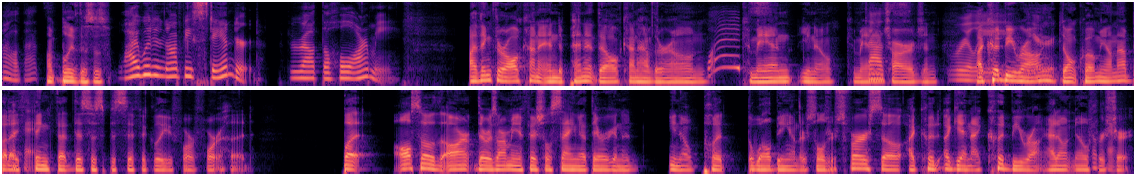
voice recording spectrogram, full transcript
Oh, that's i believe this is why would it not be standard throughout the whole army? i think they're all kind of independent they all kind of have their own What? command you know command and charge and Really? I could be wrong. weird. Don't quote me on that, but Okay. I think that this is specifically for Fort Hood. But also, the ar- there was Army officials saying that they were going to, you know, put the well-being of their soldiers first. So I could, again, I could be wrong. I don't know for Okay. sure.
